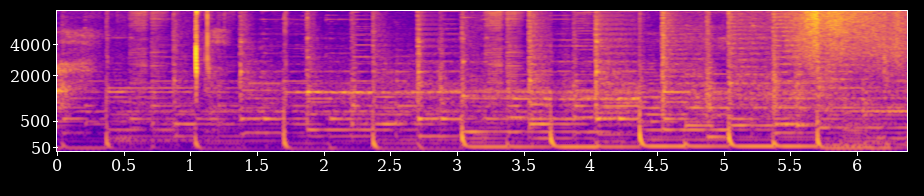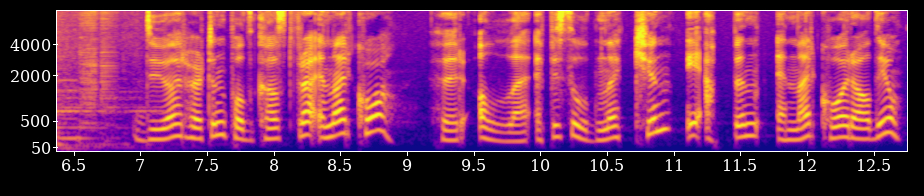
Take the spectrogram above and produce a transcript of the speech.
Du har hørt en podkast fra NRK. Hør alle episodene kun i appen NRK Radio.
